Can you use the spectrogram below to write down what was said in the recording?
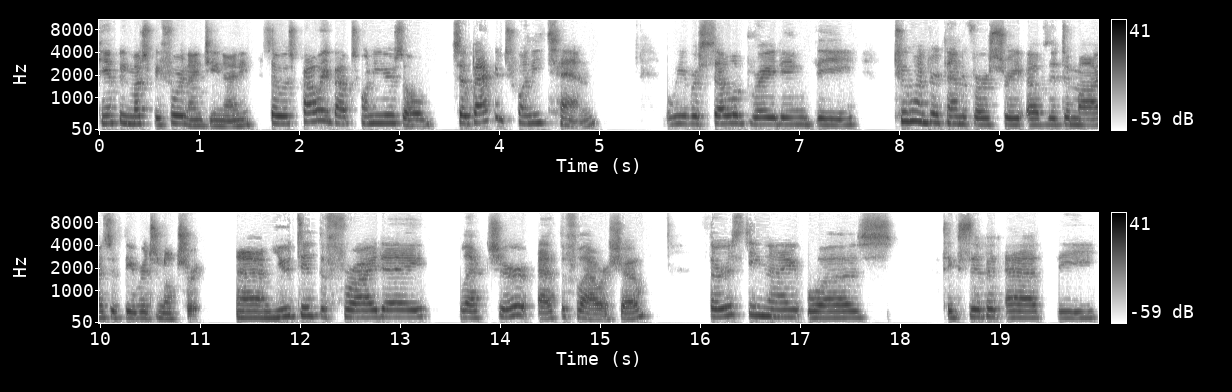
can't be much before 1990. So it was probably about 20 years old. So back in 2010, we were celebrating the 200th anniversary of the demise of the original tree. And you did the Friday lecture at the flower show. Thursday night was exhibit at the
